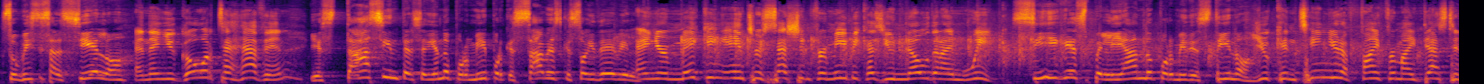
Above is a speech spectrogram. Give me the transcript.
subiste al cielo And then you go up to heaven y estás intercediendo por mí porque sabes que soy débil. and you're making intercession for me because you know that I'm weak. Sigues peleando por mi destino. You continue to fight for my destiny.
